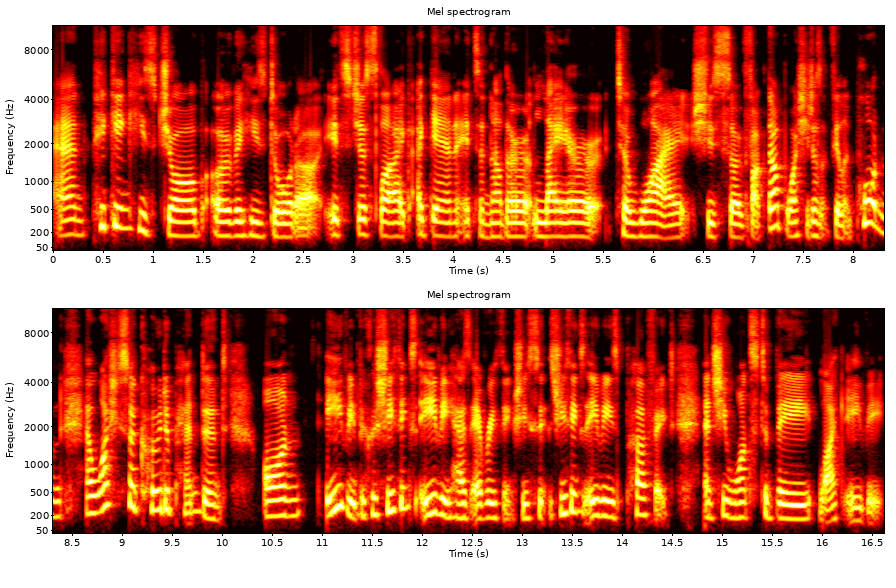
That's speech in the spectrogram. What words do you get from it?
and picking his job over his daughter it's just like again it's another layer to why she's so fucked up why she doesn't feel important and why she's so codependent on Evie because she thinks Evie has everything. She she thinks Evie is perfect and she wants to be like Evie.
